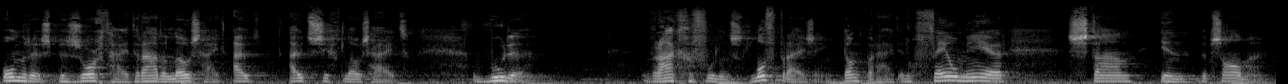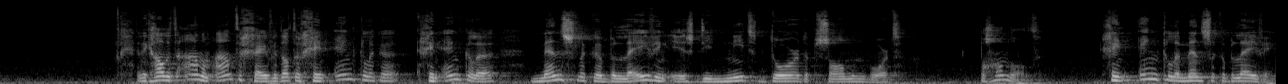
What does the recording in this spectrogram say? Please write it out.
onrust, bezorgdheid, radeloosheid, uit, uitzichtloosheid, woede, wraakgevoelens, lofprijzing, dankbaarheid en nog veel meer staan in de psalmen. En ik haal dit aan om aan te geven dat er geen enkele, geen enkele menselijke beleving is die niet door de psalmen wordt behandeld. Geen enkele menselijke beleving.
